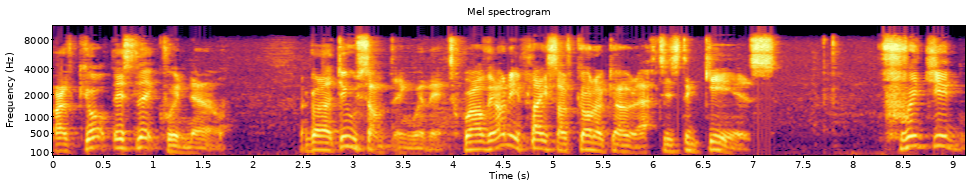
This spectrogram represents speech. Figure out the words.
I've got this liquid now. I've got to do something with it. Well, the only place I've got to go left is the gears. Frigid,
